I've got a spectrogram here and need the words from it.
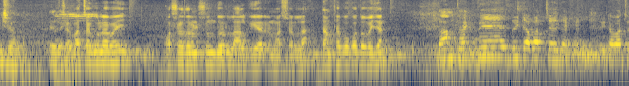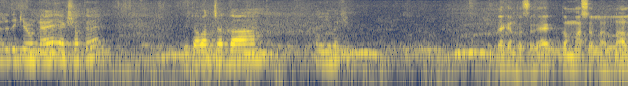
ইনশাল্লাহ আচ্ছা দেখেন। বাচ্চাগুলা ভাই অসাধারণ সুন্দর লাল গিয়ারের মাশাল্লাহ দাম থাকব কত ভাইজান? দাম থাকবে দুইটা বাচ্চাই দেখেন। দুইটা বাচ্চা যদি কেউ নেয় একসাথে দুইটা বাচ্চার দাম এই যে দেখেন। দেখেন দর্শক একদম মাশাল্লাহ লাল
